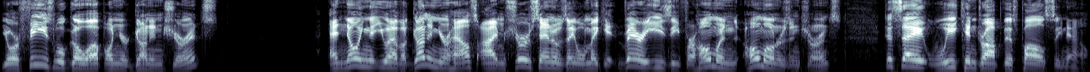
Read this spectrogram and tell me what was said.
Your fees will go up on your gun insurance. And knowing that you have a gun in your house, I'm sure San Jose will make it very easy for home homeowners insurance to say we can drop this policy now.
